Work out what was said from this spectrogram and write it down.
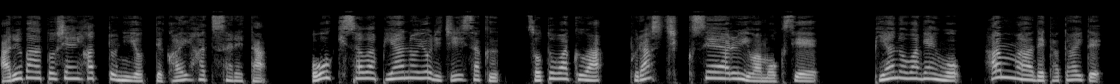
アルバート・シェンハットによって開発された。大きさはピアノより小さく、外枠はプラスチック製あるいは木製。ピアノは弦をハンマーで叩いて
